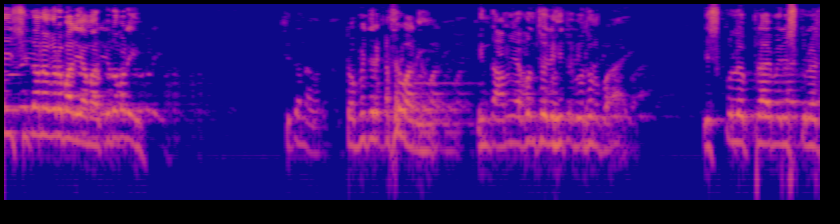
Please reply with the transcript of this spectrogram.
এই বাড়ি আমার সীতানগর কাছে বাড়ি। কিন্তু আমি এখন চলে এসেছি প্রথম স্কুলে, প্রাইমারি স্কুলের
